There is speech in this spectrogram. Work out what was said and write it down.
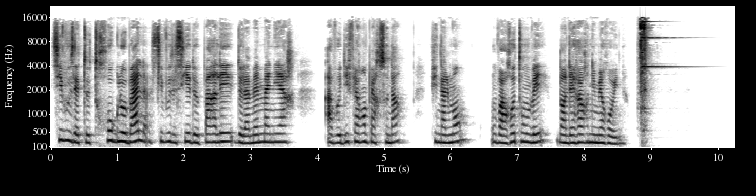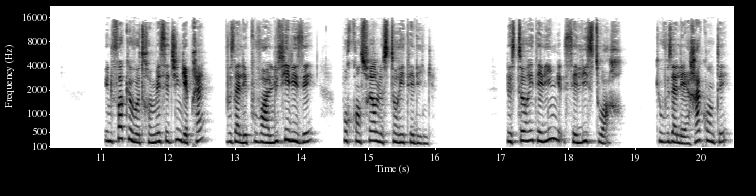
Si vous êtes trop global, si vous essayez de parler de la même manière à vos différents personas, finalement, on va retomber dans l'erreur numéro 1. Une fois que votre messaging est prêt, vous allez pouvoir l'utiliser pour construire le storytelling. Le storytelling, c'est l'histoire que vous allez raconter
